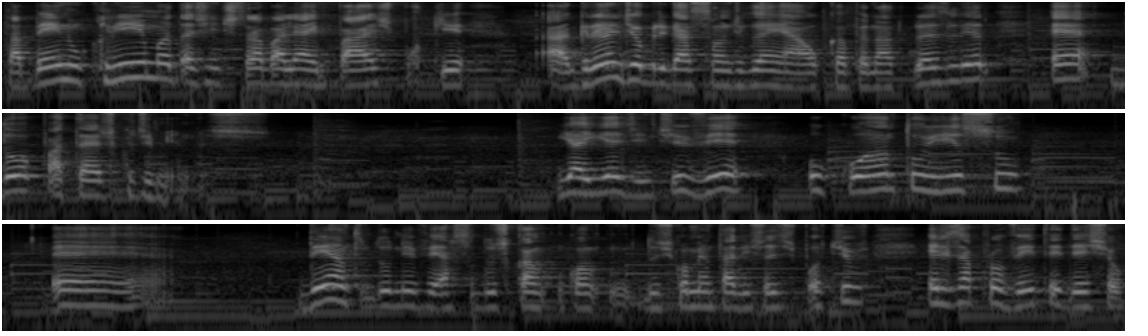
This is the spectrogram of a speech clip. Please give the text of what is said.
Tá bem no clima da gente trabalhar em paz, porque a grande obrigação de ganhar o Campeonato Brasileiro é do Patético de Minas. E aí a gente vê o quanto isso é, dentro do universo dos, dos comentaristas esportivos, eles aproveitam e deixam,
